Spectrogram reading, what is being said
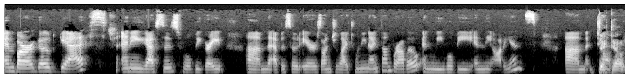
embargoed guest. Any guesses will be great. Um, the episode airs on July 29th on Bravo, and we will be in the audience. Um, don't, Decked out.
